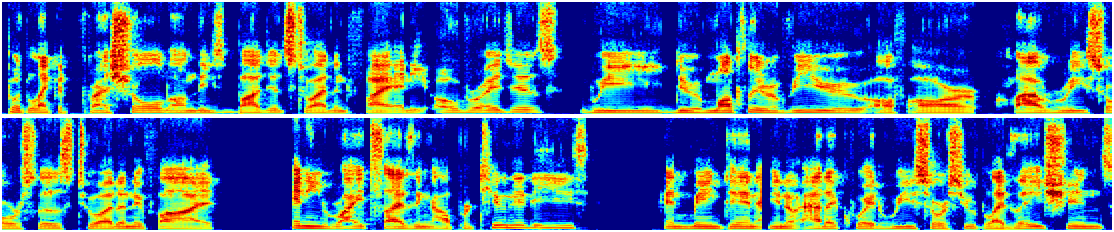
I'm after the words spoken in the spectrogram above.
put like a threshold on these budgets to identify any overages. We do a monthly review of our cloud resources to identify any right sizing opportunities and maintain you know adequate resource utilizations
